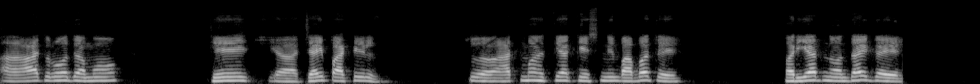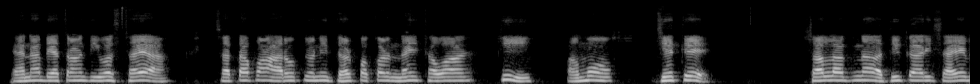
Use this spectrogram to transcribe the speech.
આજ રોજ અમો જે જય પાટીલ આત્મહત્યા કેસની બાબતે ફરિયાદ નોંધાઈ ગયેલ. એના બે ત્રણ દિવસ થયા, છતાં પણ આરોપીઓની ધરપકડ નહીં થવાથી અમો જે તે સંલગ્ન અધિકારી સાહેબ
